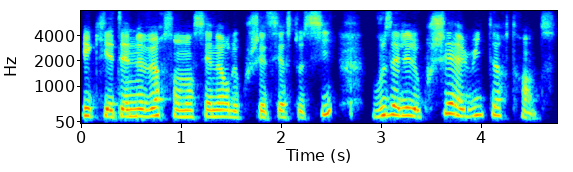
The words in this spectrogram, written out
et qui était 9 heures son ancienne heure de coucher de sieste aussi, vous allez le coucher à 8h30.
